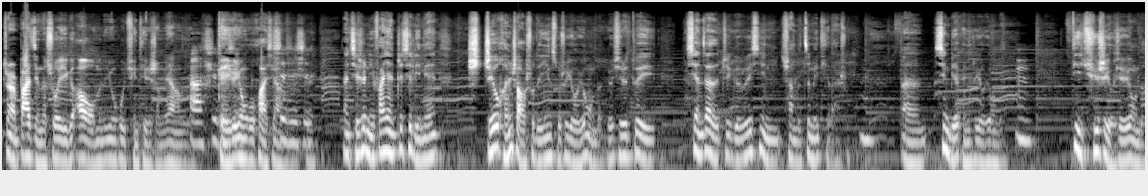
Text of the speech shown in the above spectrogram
正儿八经的说一个哦，我们的用户群体是什么样子啊，是给一个用户画像，是是是。但其实你发现这些里面是只有很少数的因素是有用的，尤其是对现在的这个微信上的自媒体来说，嗯嗯，性别肯定是有用的，嗯，地区是有些用的。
